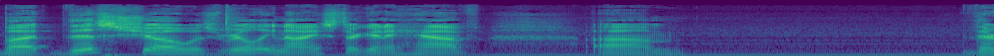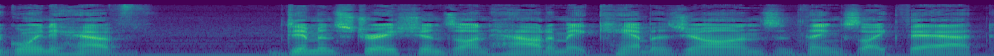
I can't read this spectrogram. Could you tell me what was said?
But this show is really nice. They're going to have um, they're going to have demonstrations on how to make cabochons and things like that.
